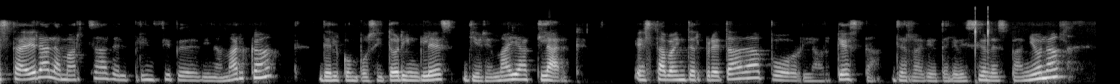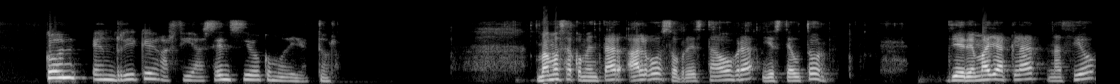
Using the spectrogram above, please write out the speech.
Esta era la marcha del príncipe de Dinamarca del compositor inglés Jeremiah Clarke. Estaba interpretada por la Orquesta de Radiotelevisión Española con Enrique García Asensio como director. Vamos a comentar algo sobre esta obra y este autor. Jeremiah Clarke nació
